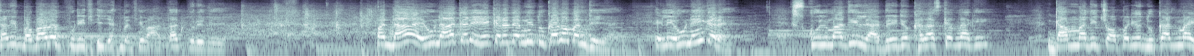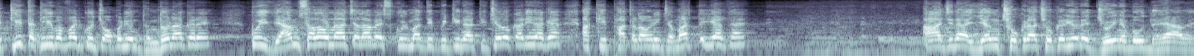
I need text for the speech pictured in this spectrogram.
ખાલી બબાલો જ પૂરી થઈ જાય, બધી વાર્તા જ પૂરી થઈ જાય. પણ ના, એવું ના કરે, એ કરે એમની દુકાનો બંધ થઈ જાય. એટલે એવું નહીં કરે. સ્કૂલમાંથી લાઇબ્રેરીઓ ખલાસ કરી નાખી. ગામમાંથી ચોપડીઓ દુકાનમાં એટલી તકલીફ અપાય કોઈ ચોપડીઓનો ધંધો ના કરે, કોઈ વ્યાયામશાળાઓ ના ચલાવે, સ્કૂલમાંથી પીટીના ટીચરો કાઢી નાખ્યા, આખી ફાતડાઓની જમાત તૈયાર થાય. આજના યંગ છોકરા છોકરીઓને જોઈને બહુ દયા આવે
